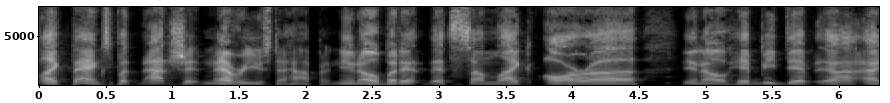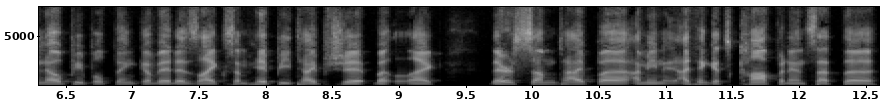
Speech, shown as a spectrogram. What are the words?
like thanks but that shit never used to happen you know? But it it's some like aura you know mm. hippie dip i, I know people think of it as like some hippie type shit but like there's some type of i mean i think it's confidence at the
